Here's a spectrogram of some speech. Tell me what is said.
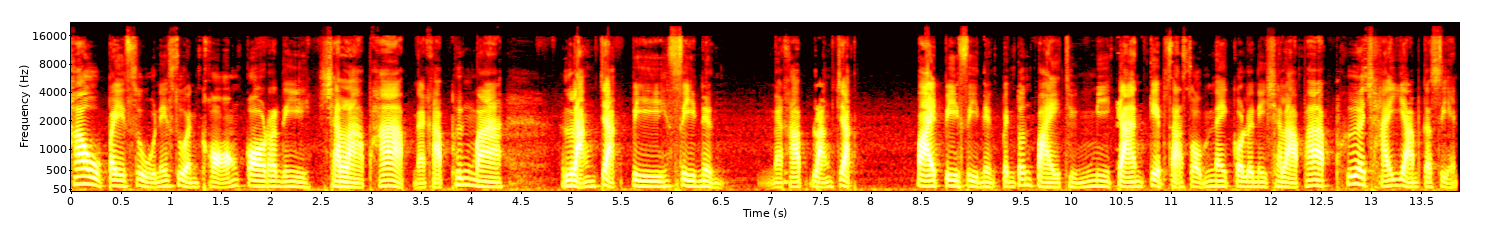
เข้าไปสู่ในส่วนของกรณีชราภาพนะครับ เพิ่งมาหลังจากปี 41 นะครับ หลังจาก ปลายปี 41 เป็นต้นไปถึงมีการเก็บสะสมในกรณีชราภาพเพื่อใช้ยามเกษียณ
